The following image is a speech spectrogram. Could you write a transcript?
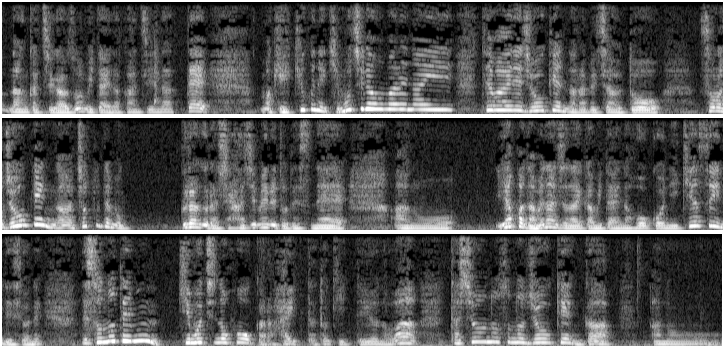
ムなんか違うぞ」みたいな感じになって、まあ、結局ね気持ちが生まれない手前で条件並べちゃうとその条件がちょっとでもグラグラし始めるとですねあのやっぱダメなんじゃないかみたいな方向に行きやすいんですよね。でその点気持ちの方から入った時っていうのは多少のその条件があの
